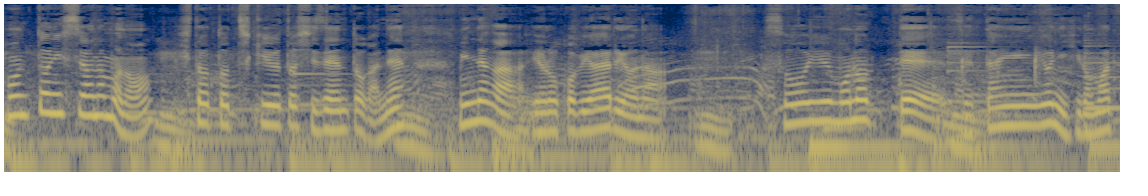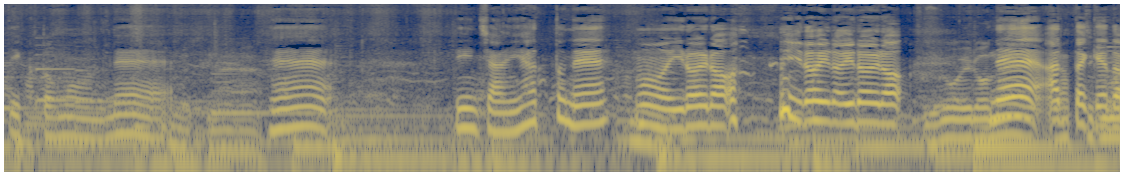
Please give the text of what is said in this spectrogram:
本当に必要なもの人と地球と自然とかねみんなが喜び合えるようなそういうものって絶対に世に広まっていくと思うんでね。りんちゃんやっとねもういろいろいろいろいろいろ。ねあったけど。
